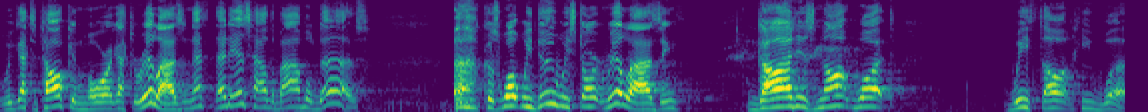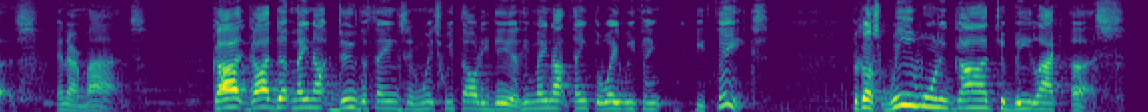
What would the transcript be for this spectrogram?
we got to talking more, I got to realizing that, that is how the Bible does. Because what we do, we start realizing God is not what we thought He was in our minds. God, God may not do the things in which we thought He did. He may not think the way we think He thinks. Because we wanted God to be like us.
